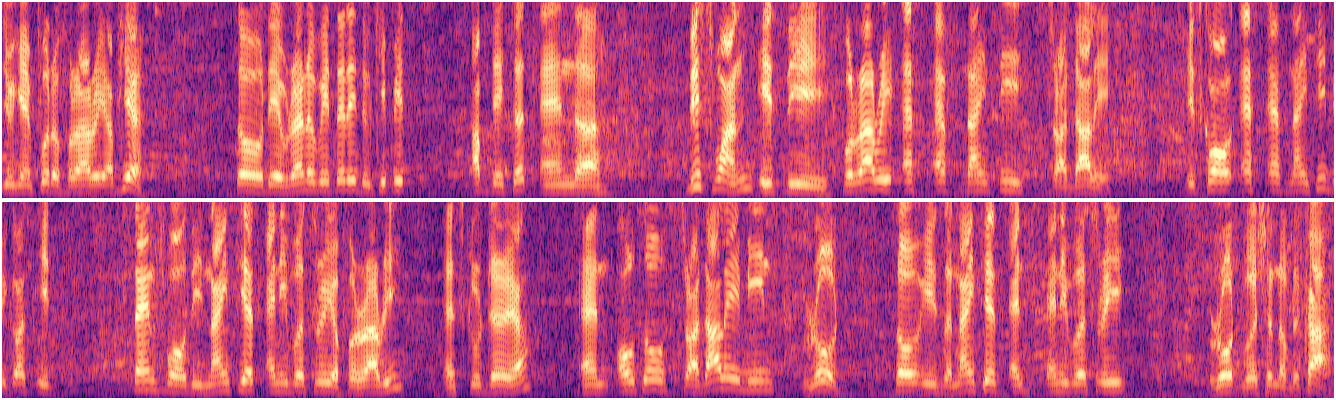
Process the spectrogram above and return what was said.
you can put a Ferrari up here. So they've renovated it to keep it updated and uh, this one is the Ferrari SF90 Stradale. It's called SF90 because it stands for the 90th anniversary of Ferrari and Scuderia. And also Stradale means road. So it's the 90th anniversary road version of the car.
